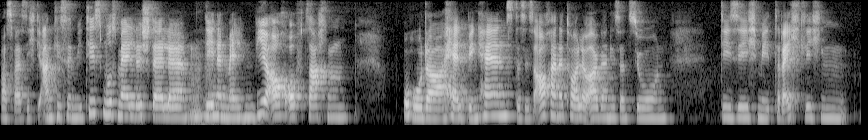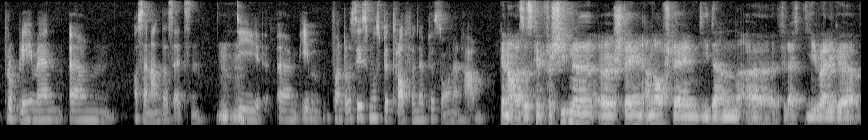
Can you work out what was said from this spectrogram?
was weiß ich, die Antisemitismus-Meldestelle, Mhm. denen melden wir auch oft Sachen. Oder Helping Hands, das ist auch eine tolle Organisation, die sich mit rechtlichen Problemen ähm, auseinandersetzen, Mhm. die ähm, eben von Rassismus betroffene Personen haben. Genau, also es gibt verschiedene äh, Stellen, Anlaufstellen, die dann äh, vielleicht jeweilige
